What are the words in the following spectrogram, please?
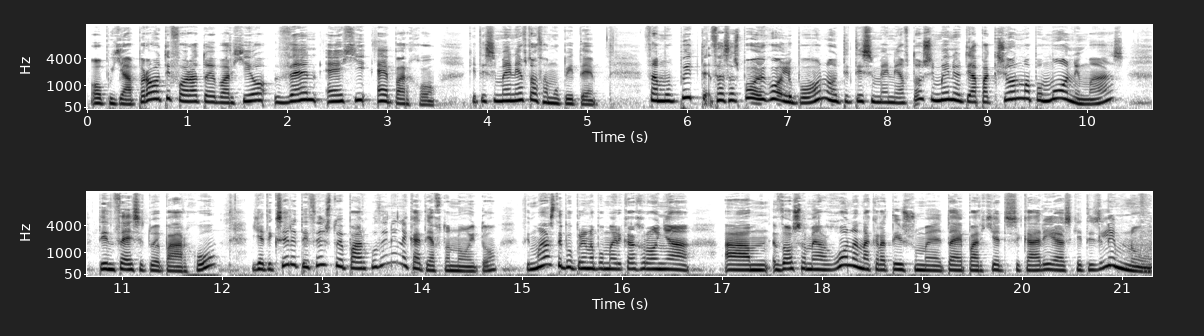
όπου για πρώτη φορά το επαρχείο δεν έχει έπαρχο. Και τι σημαίνει αυτό θα μου πείτε. Θα, μου πείτε, θα σας πω εγώ λοιπόν ότι τι σημαίνει αυτό. Σημαίνει ότι απαξιώνουμε από μόνοι μας την θέση του επάρχου, γιατί ξέρετε η θέση του επάρχου δεν είναι κάτι αυτονόητο. Θυμάστε που πριν από μερικά χρόνια δώσαμε αγώνα να κρατήσουμε τα επαρχία της Ικαρίας και της Λίμνου.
